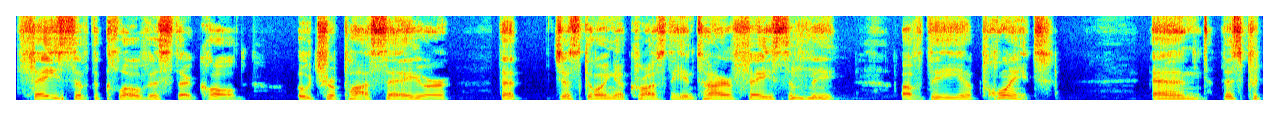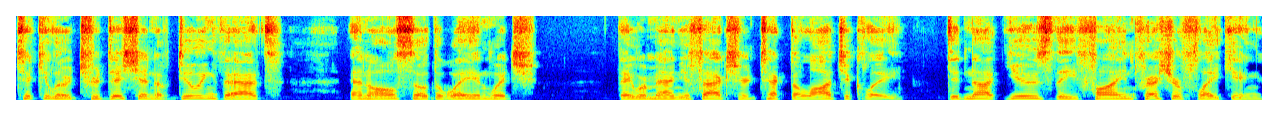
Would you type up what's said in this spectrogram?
face of the clovis. They're called outrepasse, or that just going across the entire face of mm-hmm. the of the uh, point. And this particular tradition of doing that, and also the way in which they were manufactured technologically, did not use the fine pressure flaking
